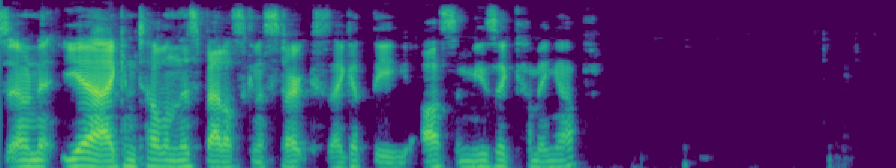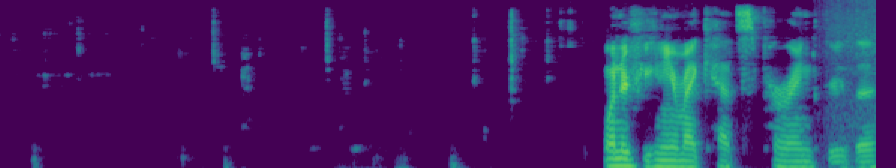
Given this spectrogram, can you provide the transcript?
So yeah, I can tell when this battle's gonna start because I get the awesome music coming up. Wonder if you can hear my cats purring through the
